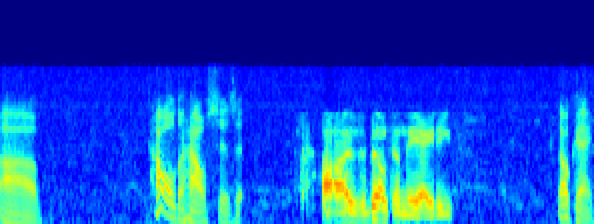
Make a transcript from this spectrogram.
Uh, how old a house is it? Uh, it was built in the 80s. Okay.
